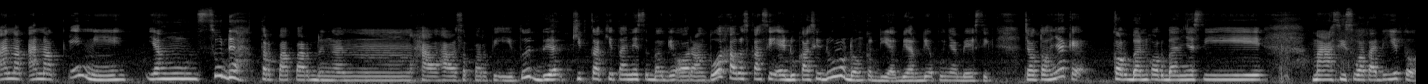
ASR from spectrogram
anak-anak ini yang sudah terpapar dengan hal-hal seperti itu, kita kitanya sebagai orang tua harus kasih edukasi dulu dong ke dia biar dia punya basic. Contohnya kayak korban-korbannya si mahasiswa tadi itu.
